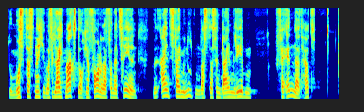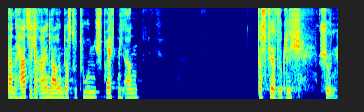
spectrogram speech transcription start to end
du musst das nicht, aber vielleicht magst du auch hier vorne davon erzählen, in ein, zwei Minuten, was das in deinem Leben verändert hat. Dann herzliche Einladung, das zu tun. Sprecht mich an. Das wäre wirklich schön.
